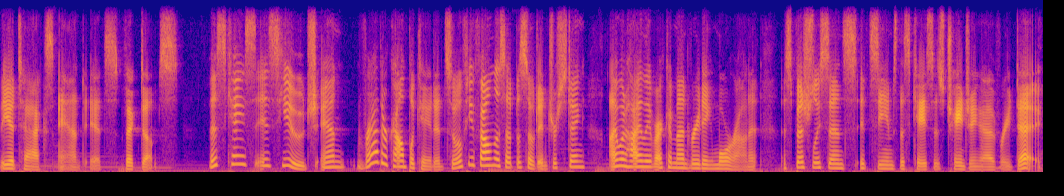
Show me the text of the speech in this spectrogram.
the attacks and its victims. This case is huge and rather complicated, so if you found this episode interesting, I would highly recommend reading more on it, especially since it seems this case is changing every day.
